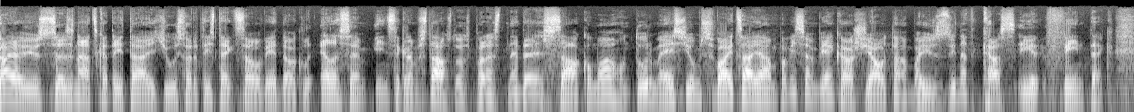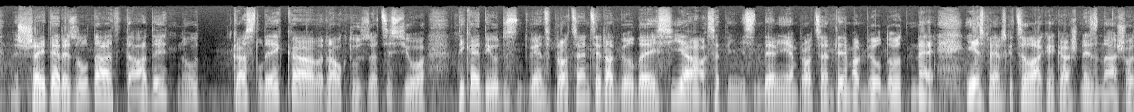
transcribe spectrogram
Kā jau jūs zināt, skatītāji, jūs varat izteikt savu viedokli LSM Instagram stāstos parasti nedēļas sākumā, un tur mēs jums vaicājām pavisam vienkāršu jautājumu. Vai jūs zinat, kas ir fintech? Nu, šeit ir rezultāti tādi, nu, kas liek raukt uz acis, jo tikai 21% ir atbildējis jā, 79% atbildot nē. Iespējams, ka cilvēki vienkārši nezināja šo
